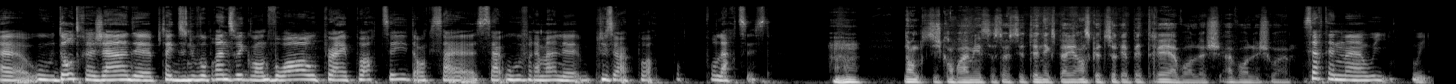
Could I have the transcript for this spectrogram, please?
euh, ou d'autres gens de peut-être du Nouveau-Brunswick vont te voir, ou peu importe. Donc, ça, ça ouvre vraiment le, plusieurs portes pour, pour l'artiste. Mm -hmm. Donc, si je comprends bien, c'est une expérience que tu répéterais avoir le, avoir le choix. Certainement, oui. oui.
